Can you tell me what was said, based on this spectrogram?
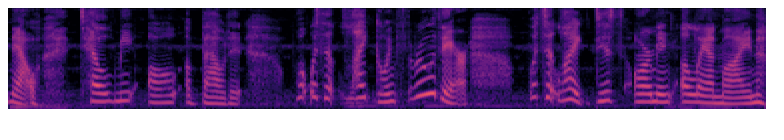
Now, tell me all about it. What was it like going through there? What's it like disarming a landmine?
